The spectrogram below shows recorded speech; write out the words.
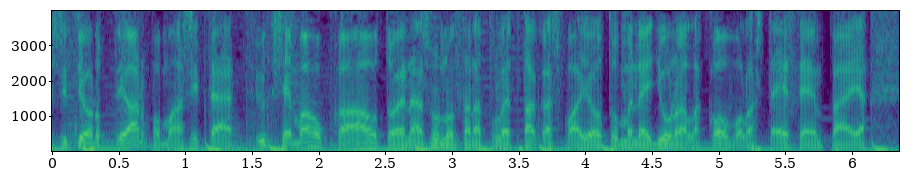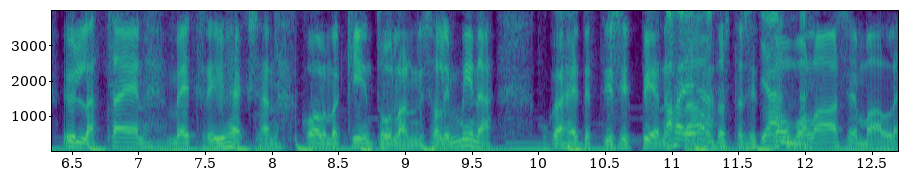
sitten jouduttiin arpomaan sitä, että yksi ei mahukkaa auto enää sunnuntaina tulee takas, vaan joutuu menemään junalla Kouvolasta eteenpäin. Ja yllättäen metri yhdeksän kolme kintuilla, niin se oli minä, kuka heitettiin siitä pienestä Ai autosta sitten. Kouvola-asemalle.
